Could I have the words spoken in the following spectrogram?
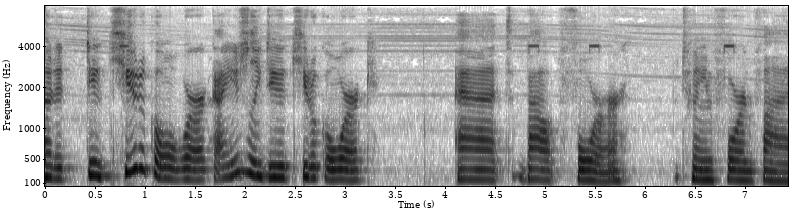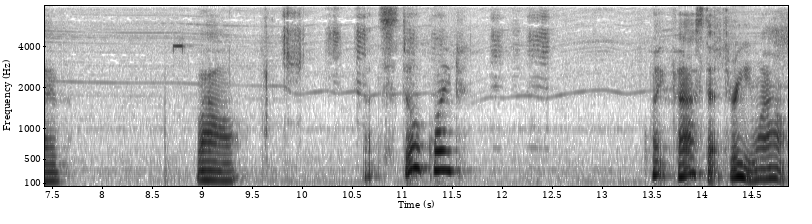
So to do cuticle work, I usually do cuticle work at about four, between four and five. Wow, that's still quite, quite fast at three, wow.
